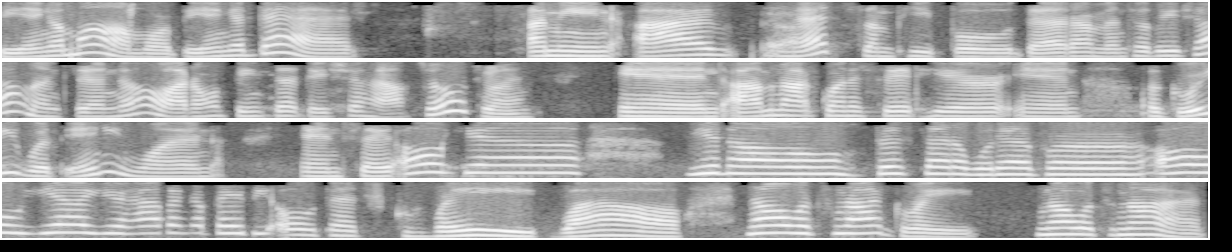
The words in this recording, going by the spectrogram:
being a mom or being a dad? I mean, I've Yeah. met some people that are mentally challenged, and no, I don't think that they should have children. And I'm not going to sit here and agree with anyone and say, oh yeah, you know, this, that, or whatever. Oh, yeah, you're having a baby. Oh, that's great. Wow. No, it's not great. No, it's not.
